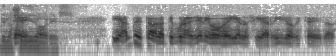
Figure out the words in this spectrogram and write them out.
de los Sí. seguidores? Y antes estaba la tribuna llena y vos veías los cigarrillos, viste, de los,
